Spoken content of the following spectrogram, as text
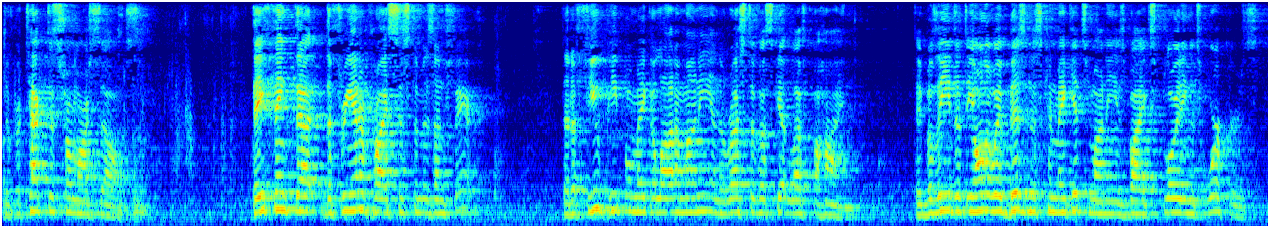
to protect us from ourselves. They think that the free enterprise system is unfair, that a few people make a lot of money and the rest of us get left behind. They believe that the only way business can make its money is by exploiting its workers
